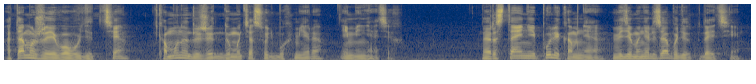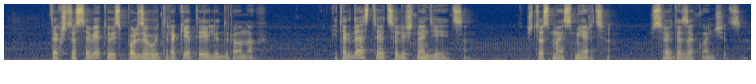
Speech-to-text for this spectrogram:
а там уже его увидят те, кому надлежит думать о судьбах мира и менять их. На расстоянии пули ко мне, видимо, нельзя будет подойти. Так что советую использовать ракеты или дронов. И тогда остается лишь надеяться, что с моей смертью все это закончится.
